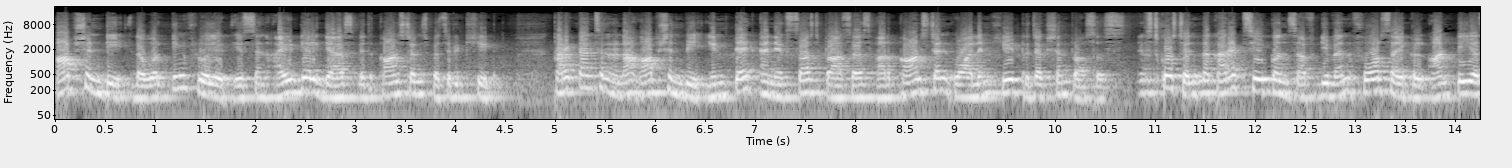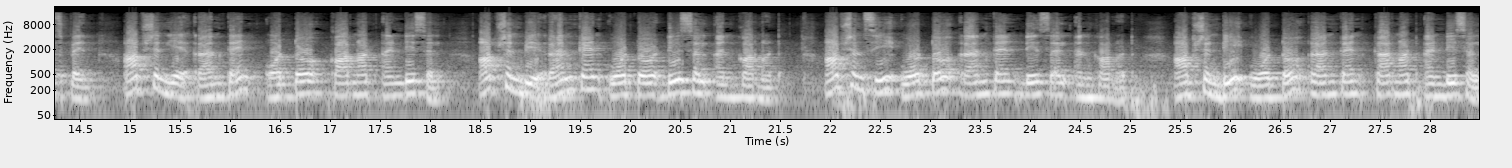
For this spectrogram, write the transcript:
Option D, the working fluid is an ideal gas with constant specific heat. Correct answer என்னன்னா ஆப்ஷன் பி intake and exhaust process are constant volume heat rejection process. Next question the correct sequence of given four cycle on TS plane. Option A Rankine, Otto, Carnot and Diesel. Option B Rankine, Otto, Diesel and Carnot. Option C Otto, Rankine, Diesel and Carnot. Option D Otto, Rankine, Carnot and Diesel.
